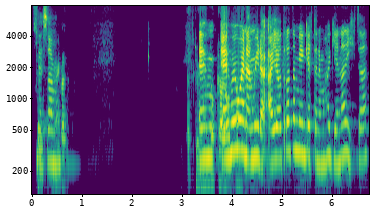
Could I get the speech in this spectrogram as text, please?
sí, The Summer. Es, es muy buena. Mira, hay otra también que tenemos aquí en la lista,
